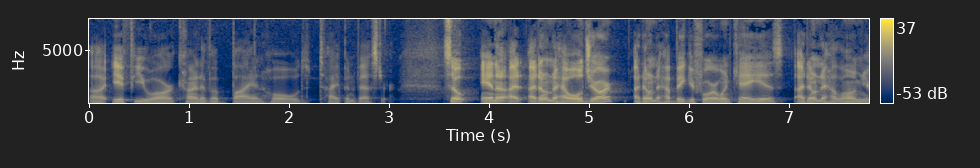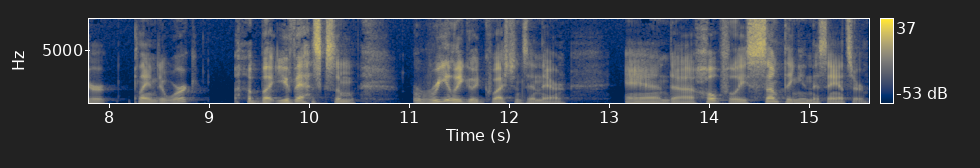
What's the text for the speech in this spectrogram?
uh, if you are kind of a buy and hold type investor. So, Anna, I, I don't know how old you are. I don't know how big your 401k is. I don't know how long you're planning to work, but you've asked some really good questions in there. And uh, hopefully, something in this answer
